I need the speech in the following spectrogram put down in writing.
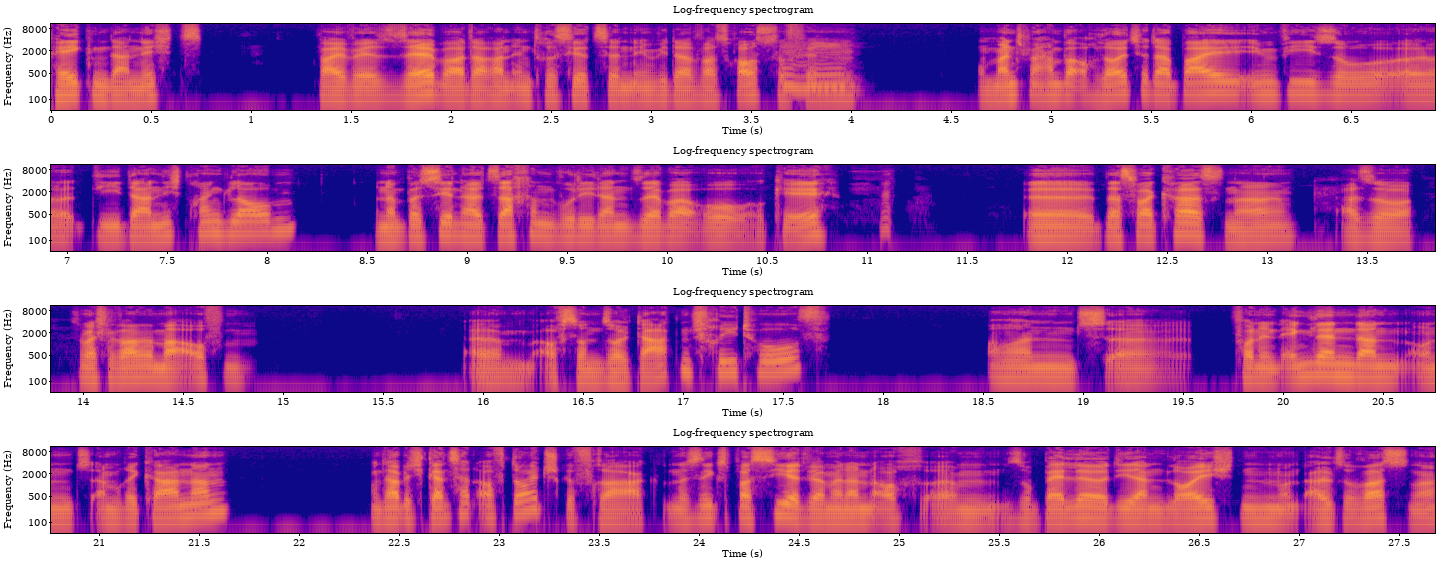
faken da nichts, weil wir selber daran interessiert sind, irgendwie da was rauszufinden. Mhm. Und manchmal haben wir auch Leute dabei, irgendwie so, äh, die da nicht dran glauben. Und dann passieren halt Sachen, wo die dann selber, oh, okay, äh, das war krass, ne? Also zum Beispiel waren wir mal auf, ähm, auf so einem Soldatenfriedhof und äh, von den Engländern und Amerikanern. Und da habe ich ganze Zeit auf Deutsch gefragt. Und es ist nichts passiert. Wir haben ja dann auch ähm, so Bälle, die dann leuchten und all sowas, ne?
